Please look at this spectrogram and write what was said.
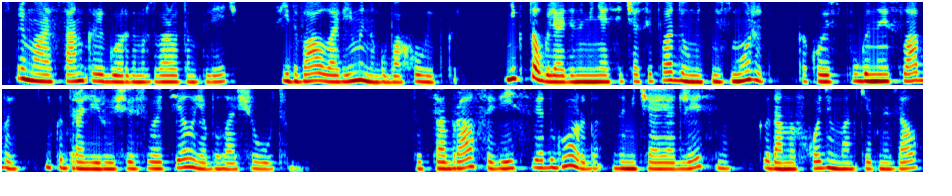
с прямой осанкой и гордым разворотом плеч, с едва уловимой на губах улыбкой. Никто, глядя на меня сейчас, и подумать не сможет, какой испуганной и слабой, не контролирующей свое тело я была еще утром. Тут собрался весь свет города, замечая я Джейсону, когда мы входим в банкетный зал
